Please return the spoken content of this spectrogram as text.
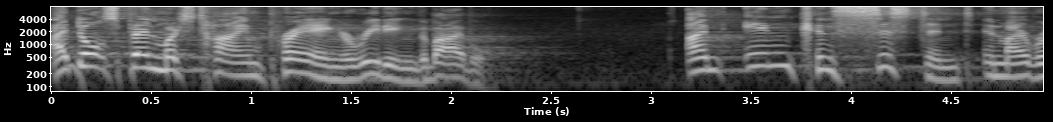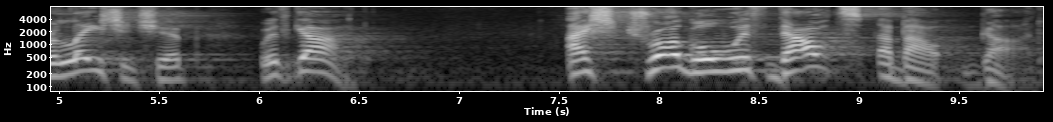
I don't spend much time praying or reading the Bible. I'm inconsistent in my relationship with God. I struggle with doubts about God.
